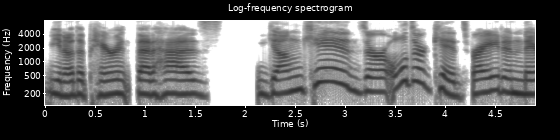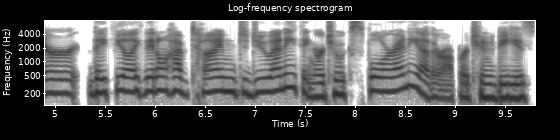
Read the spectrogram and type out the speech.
you know, the parent that has young kids or older kids, right? And they're, they feel like they don't have time to do anything or to explore any other opportunities.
